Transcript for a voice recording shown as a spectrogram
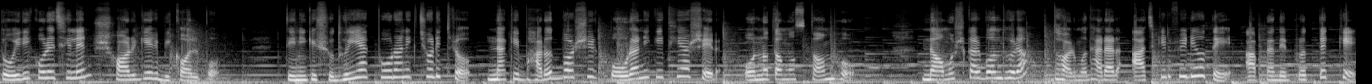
তৈরি করেছিলেন স্বর্গের বিকল্প। তিনি কি শুধুই এক পৌরাণিক চরিত্র, নাকি ভারতবর্ষের পৌরাণিক ইতিহাসের অন্যতম স্তম্ভ? নমস্কার বন্ধুরা, ধর্মধারার আজকের ভিডিওতে আপনাদের প্রত্যেককে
